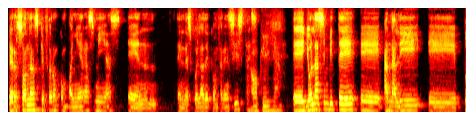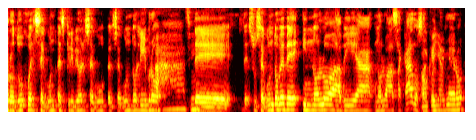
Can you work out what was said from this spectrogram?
personas que fueron compañeras mías en, en la escuela de conferencistas. Ok, ya. Eh, yo las invité, eh, Analí eh, produjo el segundo, escribió el, segu- el segundo libro Ah, sí. de, de su segundo bebé y no lo había, no lo ha sacado, sacó el ya. primero,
